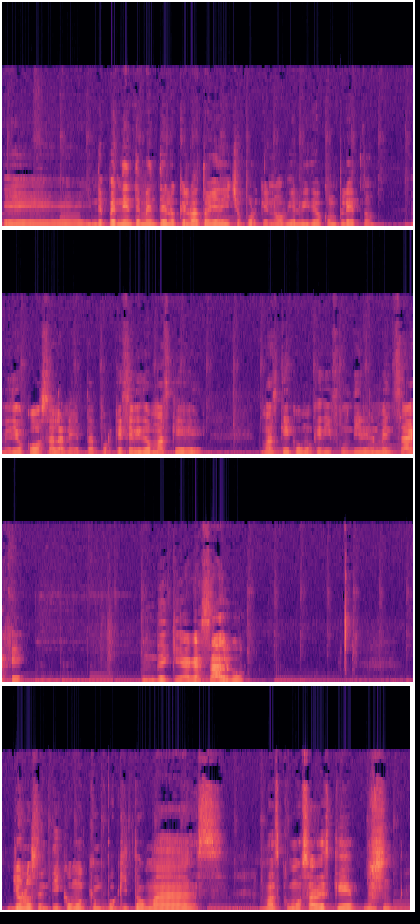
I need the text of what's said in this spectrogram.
Eh, independientemente de lo que el vato haya dicho, porque no vi el video completo, me dio cosa la neta. Porque ese video más que, más que como que difundir el mensaje de que hagas algo, yo lo sentí como que un poquito más, más como, ¿sabes qué?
